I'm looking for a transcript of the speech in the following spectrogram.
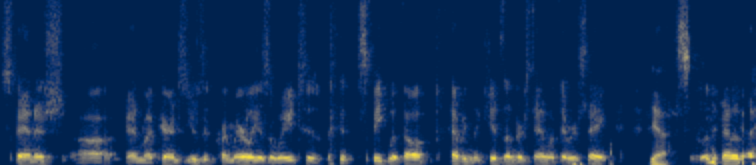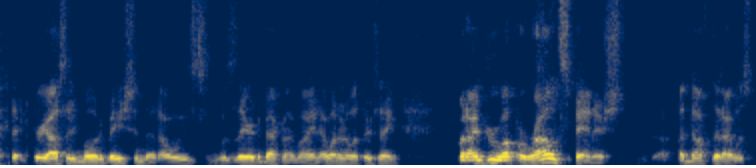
Spanish, uh, and my parents used it primarily as a way to speak without having the kids understand what they were saying. Yes, so kind of that, that curiosity and motivation that always was there in the back of my mind. I want to know what they're saying. But I grew up around Spanish enough that I was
